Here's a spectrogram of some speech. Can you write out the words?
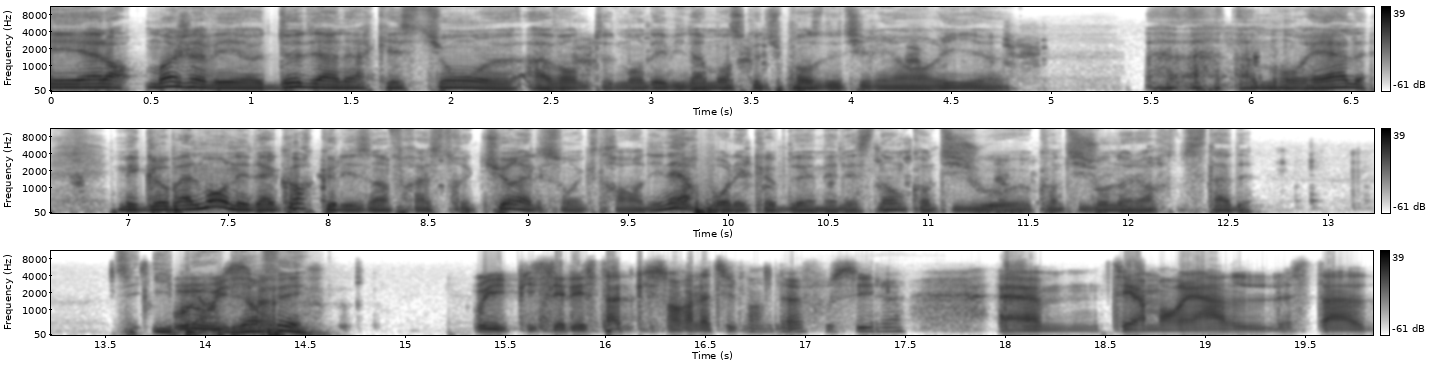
Et alors, moi, j'avais euh, deux dernières questions euh, avant de te demander évidemment ce que tu penses de Thierry Henry euh, à, Montréal. Mais globalement, on est d'accord que les infrastructures, elles sont extraordinaires pour les clubs de MLS, non Quand ils jouent, quand ils jouent dans leur stade. C'est hyper bien fait. Oui, puis c'est les stades qui sont relativement neufs aussi. Là. à Montréal, le stade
